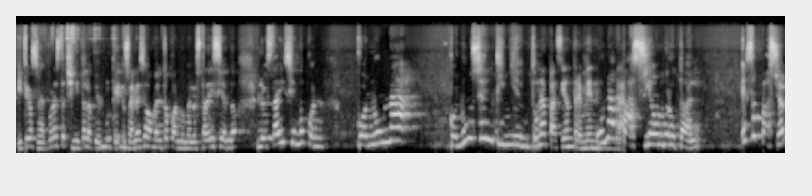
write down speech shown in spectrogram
y tío, se me pone esta chinita la piel porque, o sea, en ese momento cuando me lo está diciendo, lo está diciendo con, con una con un sentimiento. Una pasión tremenda. Una pasión brutal. Esa pasión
